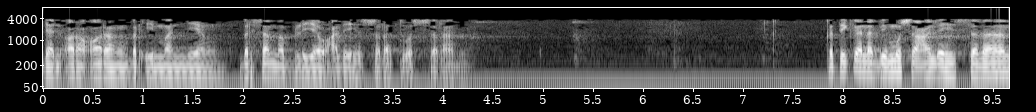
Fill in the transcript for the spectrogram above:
dan orang-orang beriman yang bersama beliau alaihi salatu wassalam. Ketika Nabi Musa alaihissalam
